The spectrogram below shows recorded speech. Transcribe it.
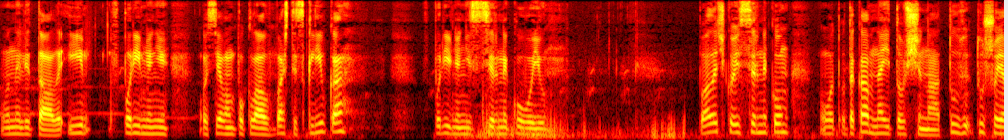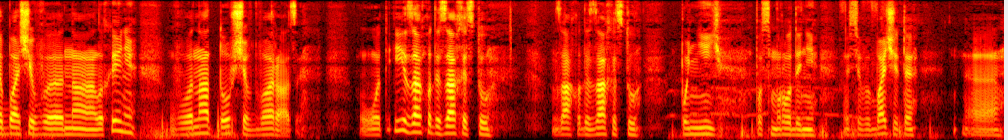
вони літали. І в порівнянні, ось я вам поклав, бачите, склівка в порівнянні з сірниковою паличкою з сірником. От, отака в неї товщина. Ту, ту, що я бачив е, на лохині, вона товща в два рази. От. І заходи захисту, заходи захисту по ній, по смородині. Ось ви бачите. е,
